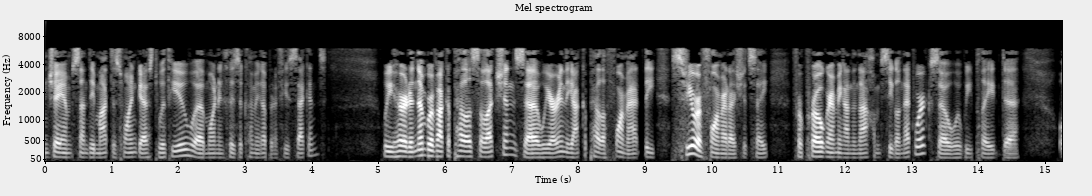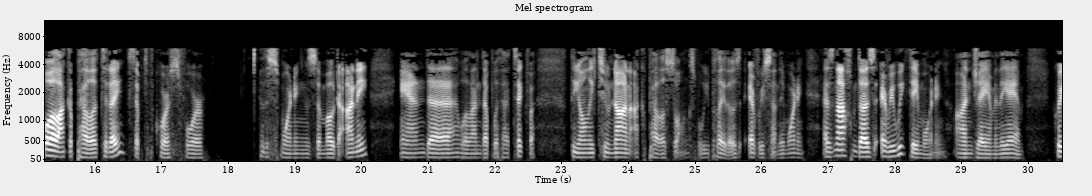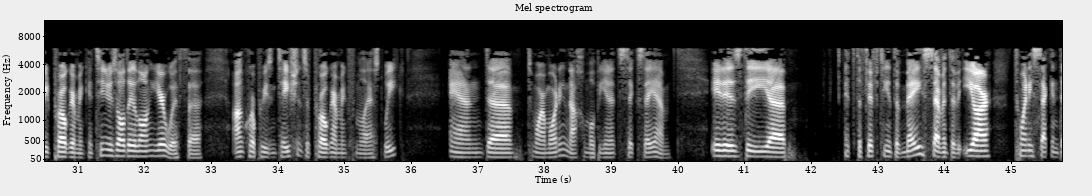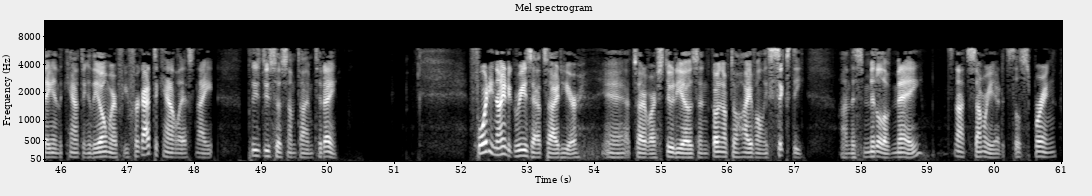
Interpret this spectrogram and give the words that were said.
JM Sunday. Matis Weingast with you. Uh, morning chizuk coming up in a few seconds. We heard a number of a cappella selections. Uh, we are in the a cappella format, the Sefira format, I should say, for programming on the Nachum Segal Network. So we played uh, all a cappella today, except of course for this morning's uh, Moda Ani, and uh, we'll end up with Hatikva the only two non-a cappella songs, but we play those every Sunday morning, as Nachum does every weekday morning on JM and the AM. Great programming continues all day long here with uh, encore presentations of programming from last week, and uh, tomorrow morning Nachum will be in at 6 a.m. It is the uh, it's the 15th of May, 7th of ER, 22nd day in the counting of the Omer. If you forgot to count last night, please do so sometime today. 49 degrees outside here, uh, outside of our studios, and going up to a high of only 60 on this middle of May. It's not summer yet, it's still spring.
